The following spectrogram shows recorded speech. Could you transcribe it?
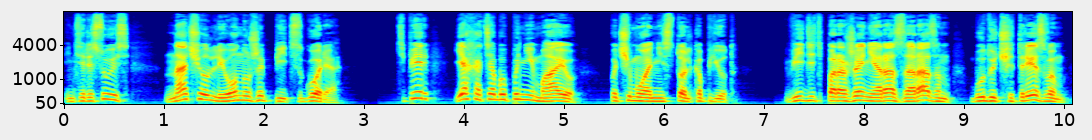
Интересуюсь, начал ли он уже пить с горя. Теперь я хотя бы понимаю, почему они столько пьют. Видеть поражение раз за разом, будучи трезвым,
